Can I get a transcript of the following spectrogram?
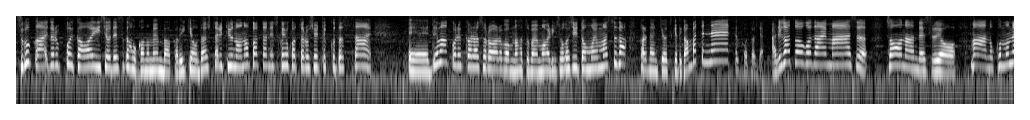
すごくアイドルっぽい可愛い衣装ですが他のメンバーから意見を出したりというのはなかったんですがよかったら教えてください。えー、ではこれからソロアルバムの発売もあり忙しいと思いますが体に気をつけて頑張ってねってことでありがとうございます。そうなんですよ。まああのこのね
